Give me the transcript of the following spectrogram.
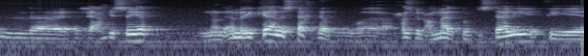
اللي عم بيصير إنه الأمريكان استخدموا حزب العمال الكردستاني في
